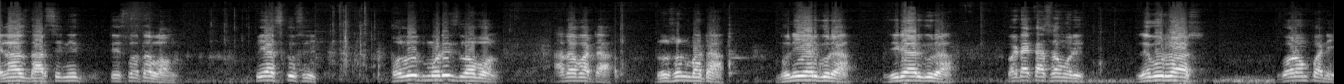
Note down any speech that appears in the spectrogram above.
এলাচ, দারচিনি, তেজপাতা, লং। পেঁয়াজ কুচি, হলুদ, মরিচ, লবণ। আদা বাটা, রসুন বাটা, ধনিয়ার গুঁড়া, জিরার গুঁড়া বাটা কাঁচামরিচ, লেবুর রস, গরম পানি।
